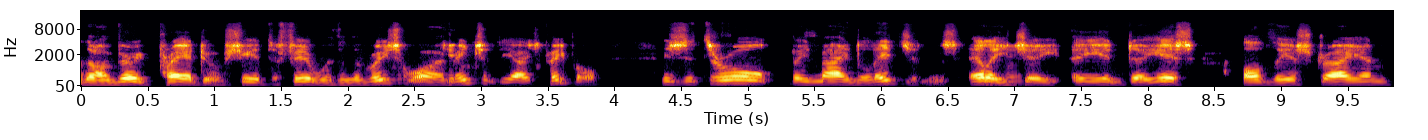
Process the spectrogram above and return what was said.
that I'm very proud to have shared the field with, and the reason why I mentioned the eight people is that they're all been made legends, L E G E N D S, of the Australian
